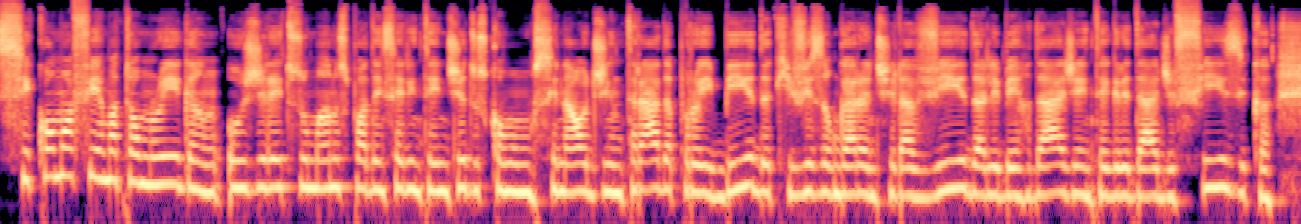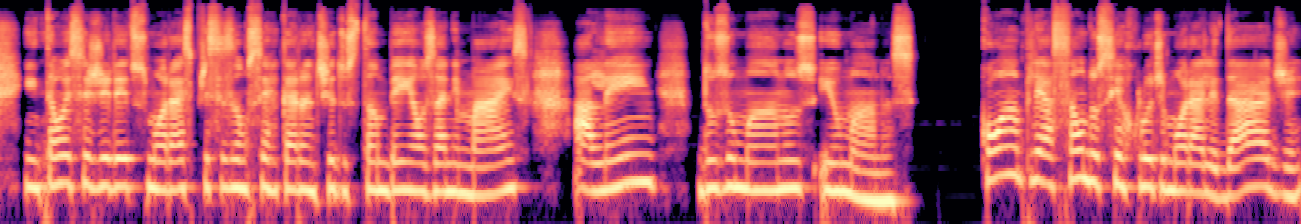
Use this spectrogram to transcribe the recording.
Se, como afirma Tom Regan, os direitos humanos podem ser entendidos como um sinal de entrada proibida que visam garantir a vida, a liberdade e a integridade física, então esses direitos morais precisam ser garantidos também aos animais, além dos humanos e humanas. Com a ampliação do círculo de moralidade,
